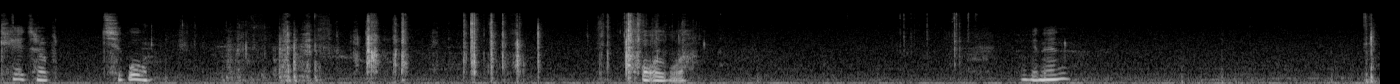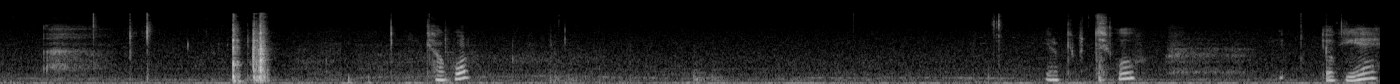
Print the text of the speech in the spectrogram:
이렇게 잘 붙이고 어, 어이구야? 여기는 이렇게 하고. 이렇게 붙이고 여기에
